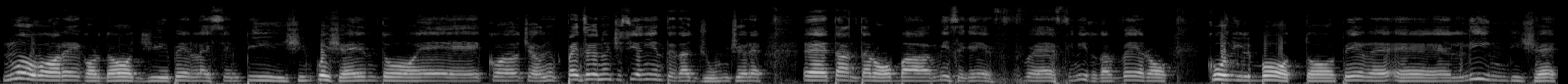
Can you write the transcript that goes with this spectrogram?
Nuovo record oggi per la S&P 500 e cioè, penso che non ci sia niente da aggiungere. Eh, tanta roba mese che è, è finito davvero con il botto per eh, l'indice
